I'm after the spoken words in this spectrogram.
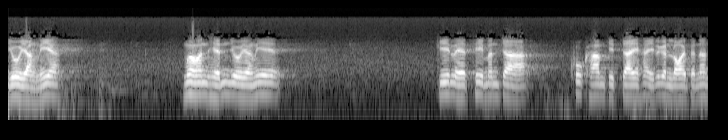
อยู่อย่างนี้ เมื่อมันเห็นอยู่อย่างนี้ กิเลสที่มันจะคุกคามจิตใจให้เลื่อนลอยไปนั่น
